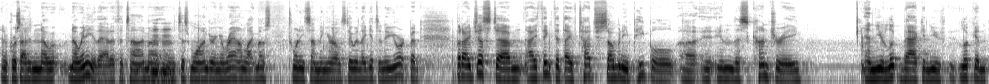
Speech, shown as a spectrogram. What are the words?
and of course, I didn't know know any of that at the time. I was just wandering around like most twenty something year olds do when they get to New York. But but I just um, I think that they've touched so many people uh, in, in this country and you look back and you look and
